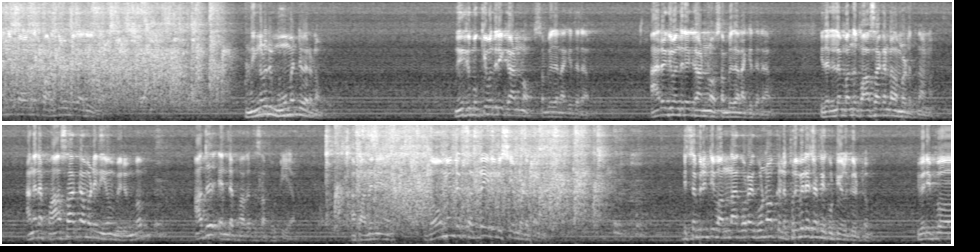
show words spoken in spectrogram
അതിന് വന്ന് പറഞ്ഞുകൊണ്ട് കാര്യമില്ല. നിങ്ങളൊരു മൂവ്മെന്റ് വരണം. നിങ്ങൾക്ക് മുഖ്യമന്ത്രി കാണണോ? സംവിധാനമാക്കി തരാം. ആരോഗ്യമന്ത്രിയെ കാണണോ? സംവിധാനമാക്കി തരാം. ഇതെല്ലാം വന്ന് പാസ്സാക്കേണ്ട നമ്മുടെ അടുത്താണ്. അങ്ങനെ പാസ്സാക്കാൻ വേണ്ടി നിയമം വരുമ്പം അത് എന്റെ ഭാഗത്ത് സപ്പോർട്ട് ചെയ്യാം. അപ്പം അതിന് ഗവൺമെന്റ് ശ്രദ്ധയിൽ വിഷയം പെടുത്തണം ഡിസബിലിറ്റി വന്നാൽ കുറേ ഗുണമൊക്കെ ഉണ്ട്. പ്രിവിലേജ് ഒക്കെ കുട്ടികൾക്ക് കിട്ടും. ഇവരിപ്പോൾ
